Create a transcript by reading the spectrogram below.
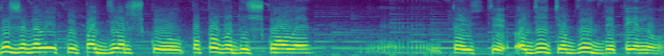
Дуже велику підтримку по поводу школи. Е, Тобто одіть, обудь дитину,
